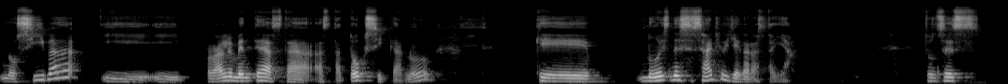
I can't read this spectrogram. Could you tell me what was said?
nociva y, probablemente hasta, hasta tóxica, ¿no? Que no es necesario llegar hasta allá. Entonces,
